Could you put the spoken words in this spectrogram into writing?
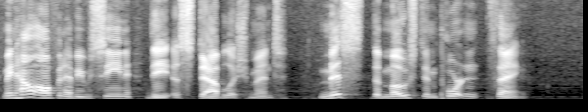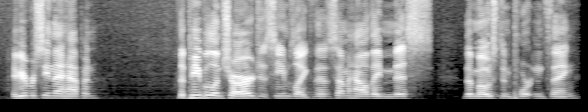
I mean, how often have you seen the establishment miss the most important thing? Have you ever seen that happen? The people in charge, it seems like somehow they miss the most important thing.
